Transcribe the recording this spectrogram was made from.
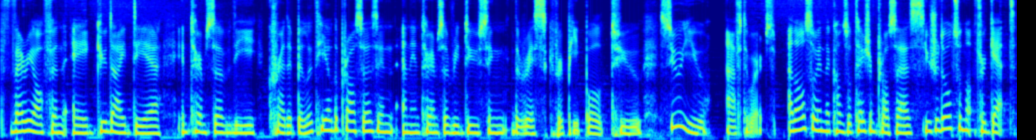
very often a good idea in terms of the credibility of the process and, and in terms of reducing the risk for people to sue you afterwards. And also in the consultation process, you should also not forget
